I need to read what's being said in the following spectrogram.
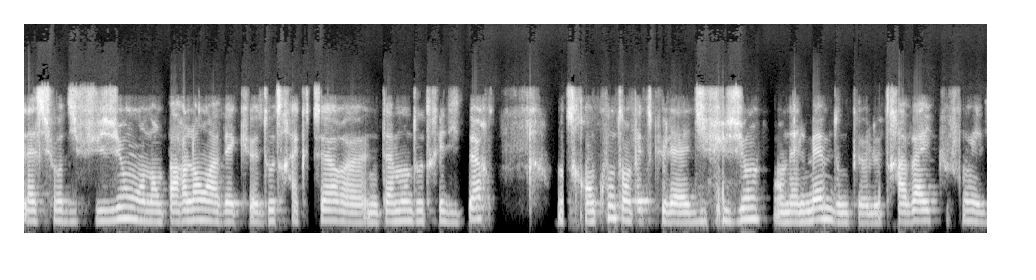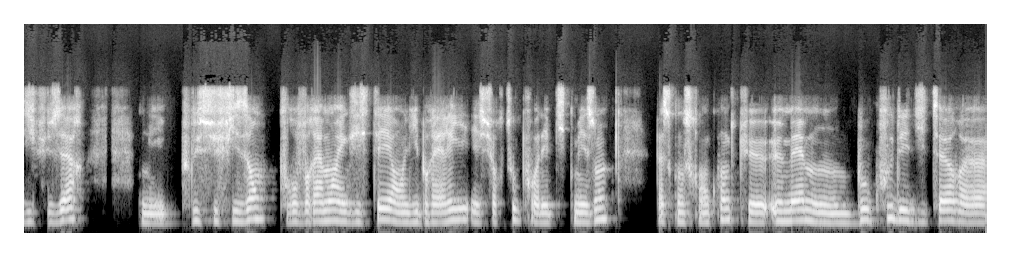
la surdiffusion, en en parlant avec d'autres acteurs, notamment d'autres éditeurs, on se rend compte en fait que la diffusion en elle-même, donc euh, le travail que font les diffuseurs, n'est plus suffisant pour vraiment exister en librairie et surtout pour des petites maisons parce qu'on se rend compte que eux-mêmes ont beaucoup d'éditeurs euh,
